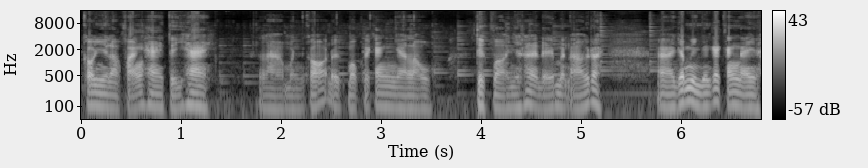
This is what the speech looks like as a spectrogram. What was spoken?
Coi như là khoảng 2 tỷ 2 là mình có được một cái căn nhà lầu tuyệt vời như thế này để mình ở rồi à, giống như những cái căn này nè.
